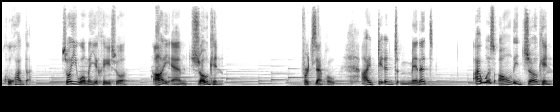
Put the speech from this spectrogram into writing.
互换的，所以我们也可以说 I am joking. For example, I didn't mean it. I was only joking.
